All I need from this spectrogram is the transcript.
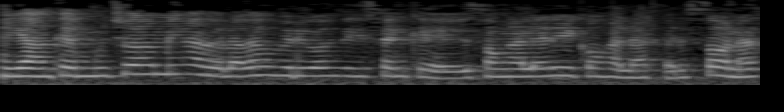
Y aunque muchos de mis adorados virgos dicen que son alérgicos a las personas,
